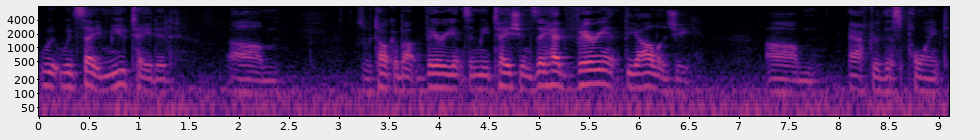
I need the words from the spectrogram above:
we'd say mutated. Um, as we talk about variants and mutations, they had variant theology um, after this point.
